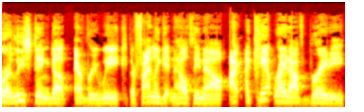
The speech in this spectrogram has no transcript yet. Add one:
or at least dinged up every week. They're finally getting healthy now. I, I can't write off Brady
